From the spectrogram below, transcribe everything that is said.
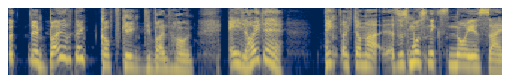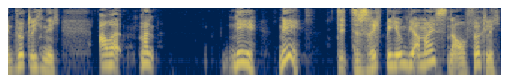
Und nebenbei noch den Kopf gegen die Wand hauen. Ey Leute, denkt euch doch mal, also es muss nichts Neues sein, wirklich nicht. Aber man, nee, nee, das regt mich irgendwie am meisten auf, wirklich.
